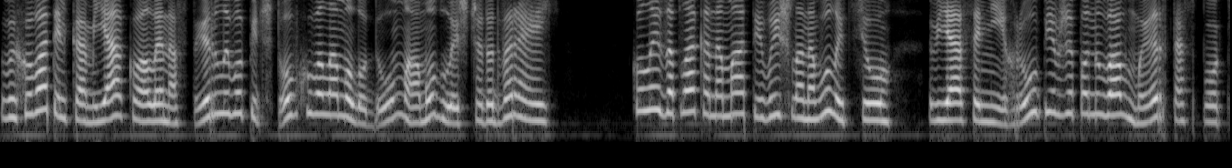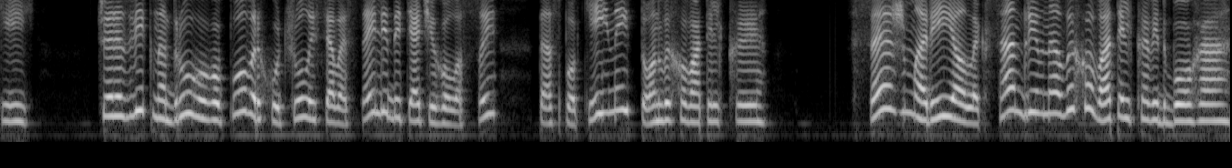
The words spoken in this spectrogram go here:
Вихователька м'яко, але настирливо підштовхувала молоду маму ближче до дверей. Коли заплакана мати вийшла на вулицю, в ясельній групі вже панував мир та спокій. Через вікна другого поверху чулися веселі дитячі голоси та спокійний тон виховательки. Все ж Марія Олександрівна вихователька від Бога.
